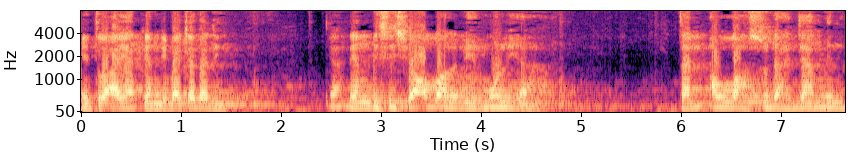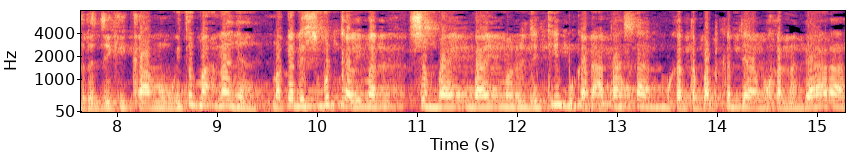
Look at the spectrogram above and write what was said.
itu ayat yang dibaca tadi ya, yang di sisi Allah lebih mulia dan Allah sudah jamin rezeki kamu. Itu maknanya. Maka disebut kalimat sebaik-baik rezeki bukan atasan bukan tempat kerja bukan negara.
